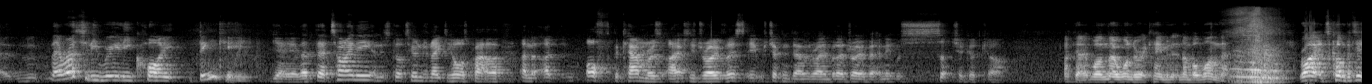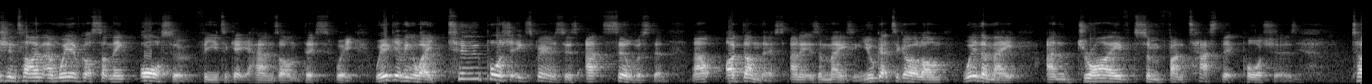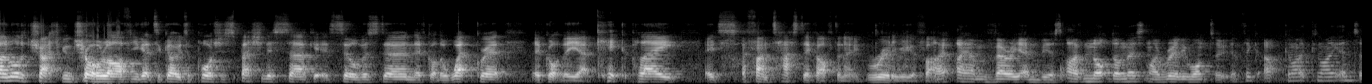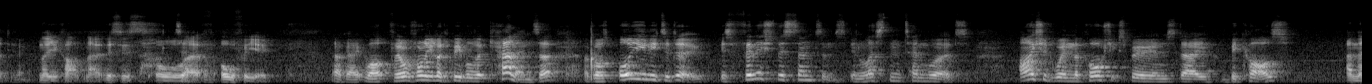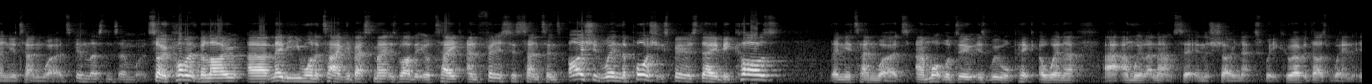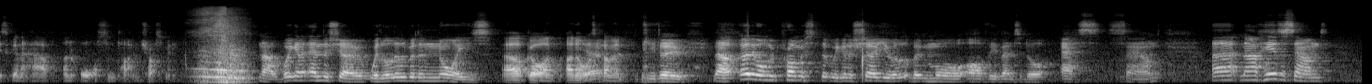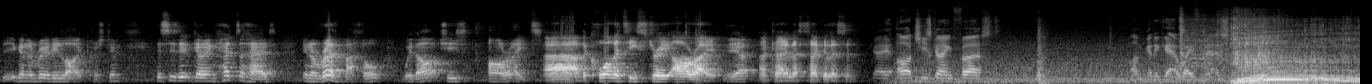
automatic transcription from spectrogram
they're actually really quite dinky. Yeah, yeah, they're, they're tiny and it's got 280 horsepower. And uh, off the cameras, I actually drove this. It was chucking down the rain, but I drove it and it was such a good car. Okay, well, no wonder it came in at number one then. Right, it's competition time, and we have got something awesome for you to get your hands on this week. We're giving away two Porsche experiences at Silverstone. Now, I've done this, and it is amazing. You'll get to go along with a mate and drive some fantastic Porsches. Turn all the traction control off. You get to go to Porsche Specialist Circuit at Silverstone. They've got the wet grip. They've got the uh, kick plate. It's a fantastic afternoon. Really, really fun. I, I am very envious. I've not done this and I really want to. I think, uh, can I can I enter, do you think? No, you can't. No, this is all uh, all for you. Okay, well, for, for all you lucky people that can enter, of course, all you need to do is finish this sentence in less than 10 words. I should win the Porsche Experience Day because, And then your ten words. in less than 10 words. So comment below. Uh, maybe you want to tag your best mate as well that you'll take and finish this sentence. I should win the Porsche Experience Day because. Then your ten words. And what we'll do is we will pick a winner uh, and we'll announce it in the show next week. Whoever does win is going to have an awesome time. Trust me. Now, we're going to end the show with a little bit of noise. Oh, go on. I know what's coming. You do. Now, earlier on, we promised that we're going to show you a little bit more of the Aventador S sound. Uh, now, here's a sound that you're going to really like, Christian. This is it going head to head in a rev battle with Archie's R8. Ah, the Quality Street R8. Yeah. Okay, let's take a listen. Okay, Archie's going first. I'm going to get away from it.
